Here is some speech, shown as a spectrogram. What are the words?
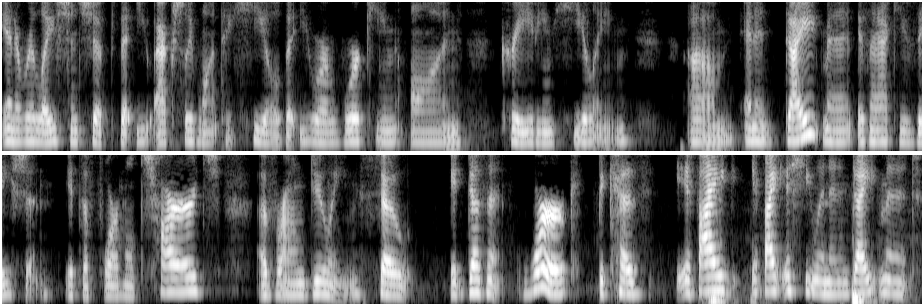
in a relationship that you actually want to heal, that you are working on creating healing. Um, an indictment is an accusation, it's a formal charge of wrongdoing. So it doesn't work because if I if I issue an indictment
